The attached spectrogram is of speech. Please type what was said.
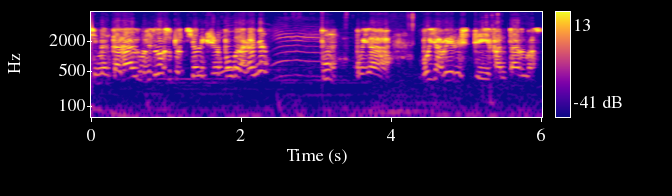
cimentar algo. Yo tengo la superstición de que si me pongo la gaña, pum, voy a voy a ver este fantasmas.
